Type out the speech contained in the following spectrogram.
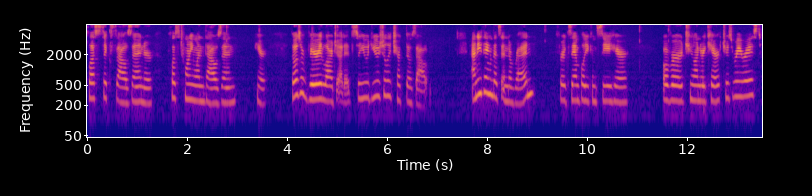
plus 6,000 or plus 21,000 here. Those are very large edits, so you would usually check those out. Anything that's in the red, for example, you can see here over 200 characters were erased,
